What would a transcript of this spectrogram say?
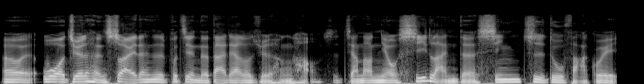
呃，我觉得很帅，但是不见得大家都觉得很好。是讲到纽西兰的新制度法规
